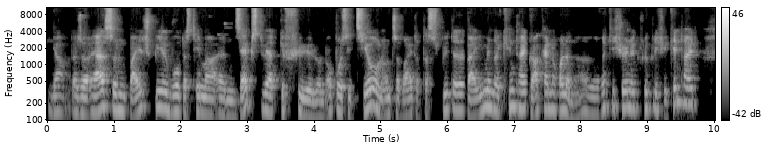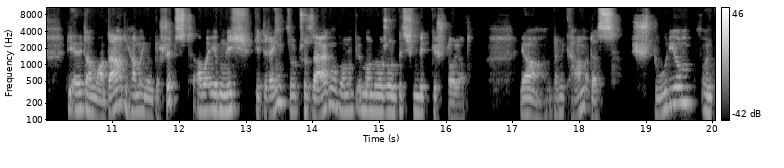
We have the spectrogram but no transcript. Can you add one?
Ja, also er ist so ein Beispiel, wo das Thema ähm, Selbstwertgefühl und Opposition und so weiter, das spielte bei ihm in der Kindheit gar keine Rolle. Ne? Also richtig schöne, glückliche Kindheit. Die Eltern waren da, die haben ihn unterstützt, aber eben nicht gedrängt sozusagen, sondern immer nur so ein bisschen mitgesteuert. Ja, dann kam das Studium und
